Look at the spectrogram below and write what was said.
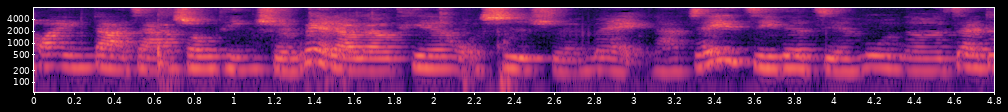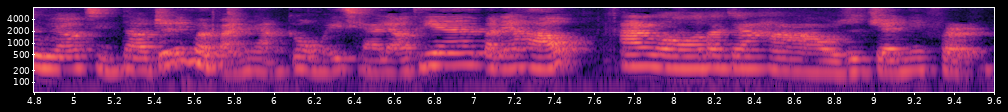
欢迎大家收听学妹聊聊天，我是学妹。那这一集的节目呢，再度邀请到 Jennifer 板娘跟我们一起来聊天。板娘好，Hello，大家好，我是 Jennifer。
